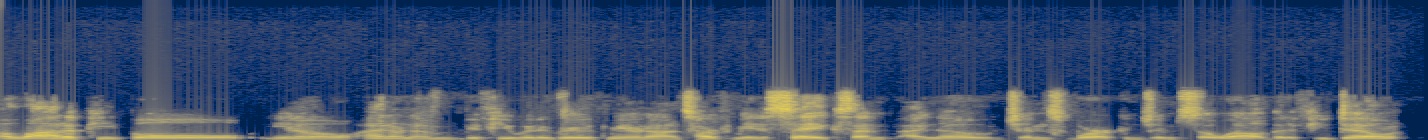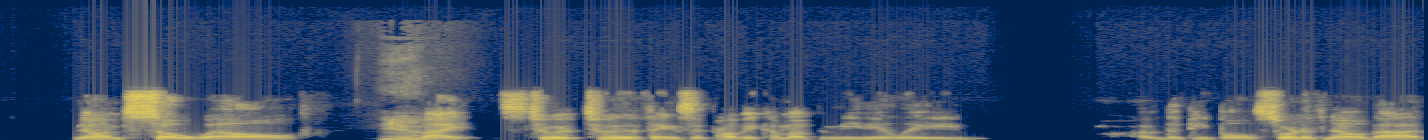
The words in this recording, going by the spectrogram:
a lot of people you know i don't know if you would agree with me or not it's hard for me to say because i i know jim's work and jim so well but if you don't know him so well, yeah. you might two two of the things that probably come up immediately uh, that people sort of know about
